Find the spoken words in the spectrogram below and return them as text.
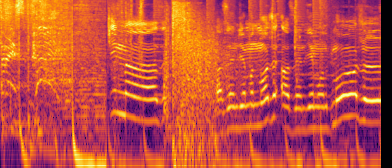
tres. Чинази. Азен Демон може, Азен Демон може.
